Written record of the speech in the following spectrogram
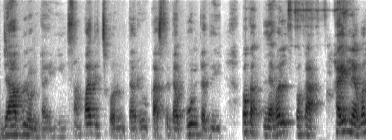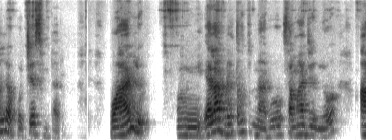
జాబ్లు ఉంటాయి సంపాదించుకొని ఉంటారు కాస్త డబ్బు ఉంటుంది ఒక లెవెల్ ఒక హై లెవెల్లోకి వచ్చేసి ఉంటారు. వాళ్ళు ఎలా బ్రతుకుతున్నారు సమాజంలో ఆ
